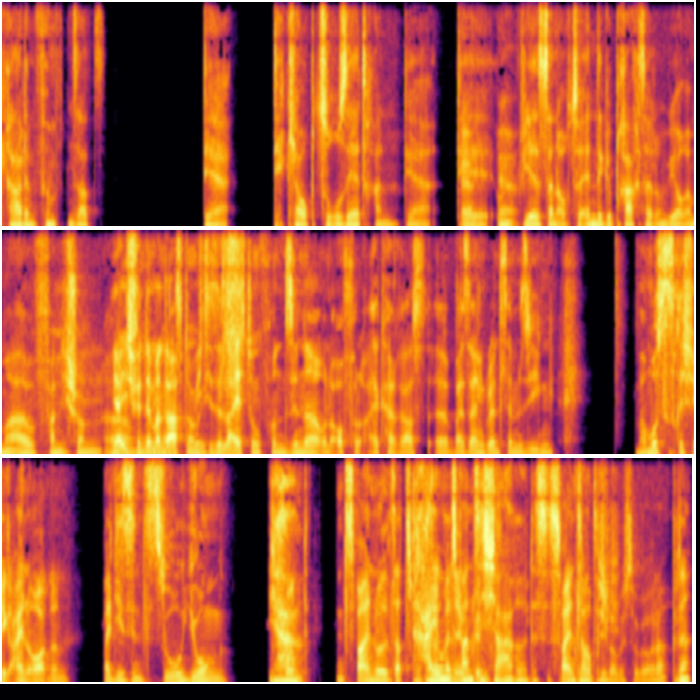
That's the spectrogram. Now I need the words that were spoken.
gerade im fünften Satz, der, der glaubt so sehr dran, der, der, Ja, und ja. wie er es dann auch zu Ende gebracht hat und wie auch immer, also fand ich schon. Ja, äh, ich finde, man darf nämlich Story. diese Leistung von Sinner und auch von Alcaraz äh, bei seinen Grand Slam-Siegen, man muss es richtig einordnen, weil die sind so jung ja, und ein 2-0-Satz 23 Jahre, das ist 22, unglaublich. glaube ich sogar, oder? Bitte?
